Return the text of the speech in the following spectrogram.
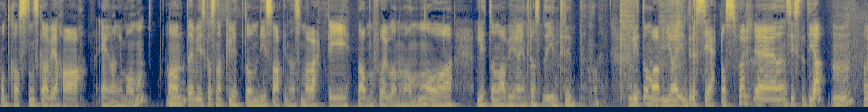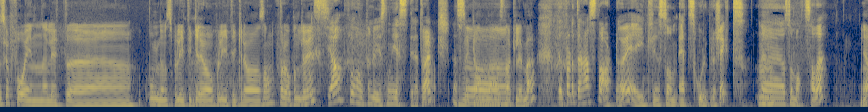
podkasten skal vi ha en gang i måneden. Og at eh, vi skal snakke litt om de sakene som har vært i da, den foregående måneden, og litt om litt om hva vi har interessert oss for eh, den siste tida. Mm. Og vi skal få inn litt eh, ungdomspolitikere og politikere og sånn, forhåpentligvis. Ja, forhåpentligvis noen gjester etter hvert. Som vi kan eh, snakke litt med. For dette her starta jo egentlig som et skoleprosjekt, eh, som Mats hadde. Ja,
